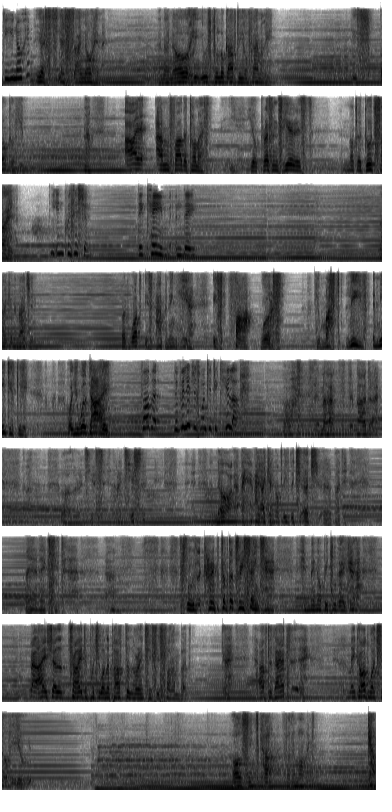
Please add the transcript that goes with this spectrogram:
Do you know him? Yes, yes, I know him. And I know he used to look after your family. He spoke of you. I am Father Thomas. Your presence here is not a good sign. The Inquisition. They came and they. I can imagine. But what is happening here is far worse. You must leave immediately, or you will die. Father, the villagers wanted to kill us. Oh, they're mad. They're mad. I... Oh, Laurentius. Laurentius. No, I, I, I cannot leave the church, uh, but an exit. Um, through the crypt of the Three Saints. It may not be too late. I shall try to put you on the path to Laurentius's farm, but uh, after that, uh, may God watch over you. All seems calm for the moment. Come.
